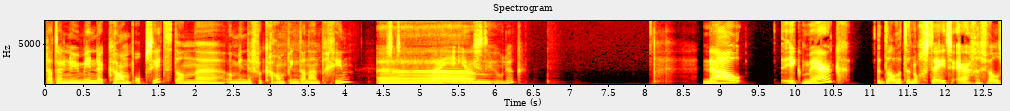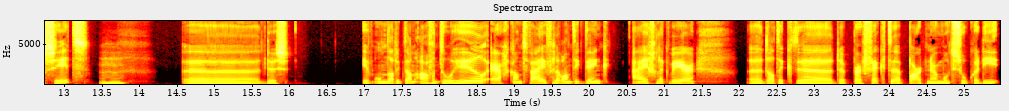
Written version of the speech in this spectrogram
dat er nu minder kramp op zit, dan eh, minder verkramping dan aan het begin? Dus toen, bij je Ehm, eerste huwelijk? Nou, ik merk dat het er nog steeds ergens wel zit. Mhm. Eh, dus omdat ik dan af en toe heel erg kan twijfelen, want ik denk eigenlijk weer eh, dat ik de, de perfecte partner moet zoeken die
